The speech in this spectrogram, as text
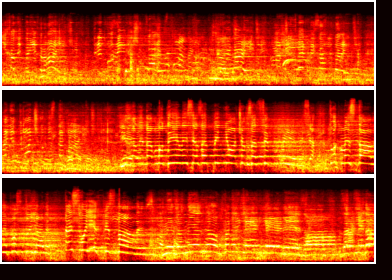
Їхали переграючи, три двори не шукають, Виглядаючи, аж четвертий заглядаючи, ані точку підставаючи. Їхали, наблудилися, за пеньочок зацепилися. Тут ми стали, постояли, та й своїх пізнали. Низом, низом, понеченьки низом, закидана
